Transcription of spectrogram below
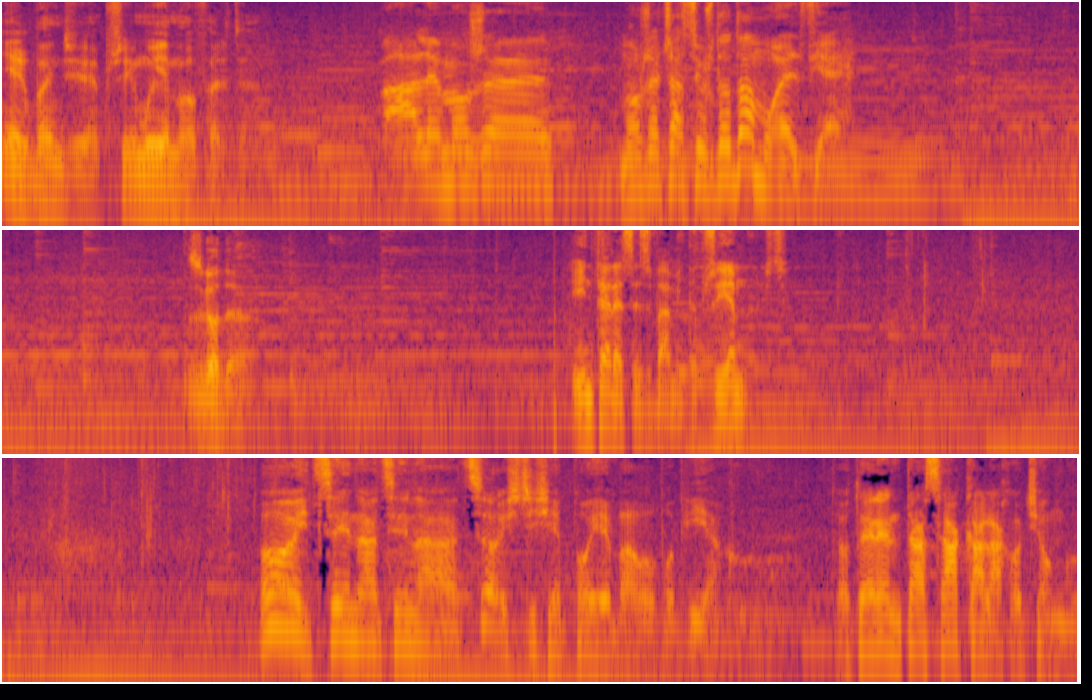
Niech będzie. Przyjmujemy ofertę. Ale może... Może czas już do domu, Elfie. Zgoda. Interesy z wami to przyjemność. Oj, cyna, cyna, coś ci się pojebało po pijaku. To teren Tasaka, lachociągu.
